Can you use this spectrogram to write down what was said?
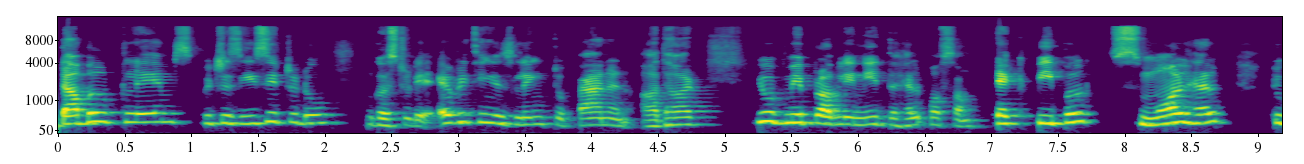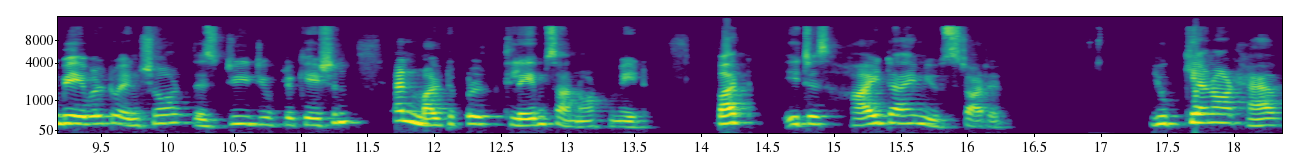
double claims, which is easy to do because today everything is linked to PAN and Aadhaar. You may probably need the help of some tech people, small help, to be able to ensure there's deduplication and multiple claims are not made. But it is high time you started. You cannot have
